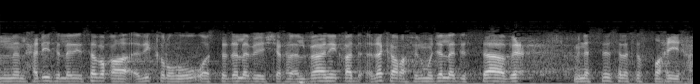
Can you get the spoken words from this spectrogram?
إن الحديث الذي سبق ذكره واستدل به الشيخ الألباني قد ذكر في المجلد السابع من السلسلة الصحيحة.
